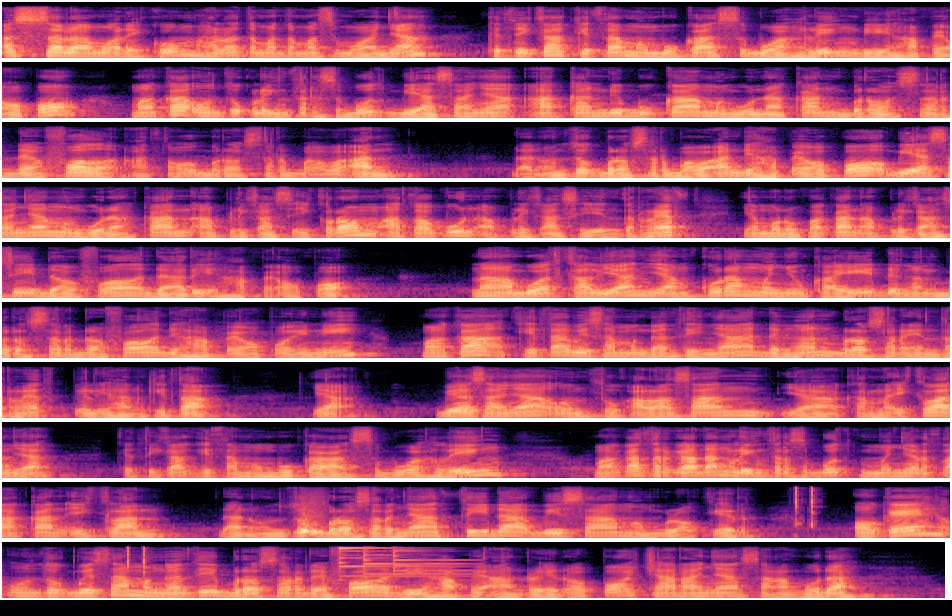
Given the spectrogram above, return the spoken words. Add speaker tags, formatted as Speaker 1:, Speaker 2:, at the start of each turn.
Speaker 1: Assalamualaikum, halo teman-teman semuanya. Ketika kita membuka sebuah link di HP Oppo, maka untuk link tersebut biasanya akan dibuka menggunakan browser default atau browser bawaan. Dan untuk browser bawaan di HP Oppo biasanya menggunakan aplikasi Chrome ataupun aplikasi internet yang merupakan aplikasi default dari HP Oppo. Nah, buat kalian yang kurang menyukai dengan browser default di HP Oppo ini, maka kita bisa menggantinya dengan browser internet pilihan kita. Ya, biasanya untuk alasan ya karena iklan ya. Ketika kita membuka sebuah link, maka terkadang link tersebut menyertakan iklan dan untuk browsernya tidak bisa memblokir. Oke, untuk bisa mengganti browser default di HP Android Oppo caranya sangat mudah.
